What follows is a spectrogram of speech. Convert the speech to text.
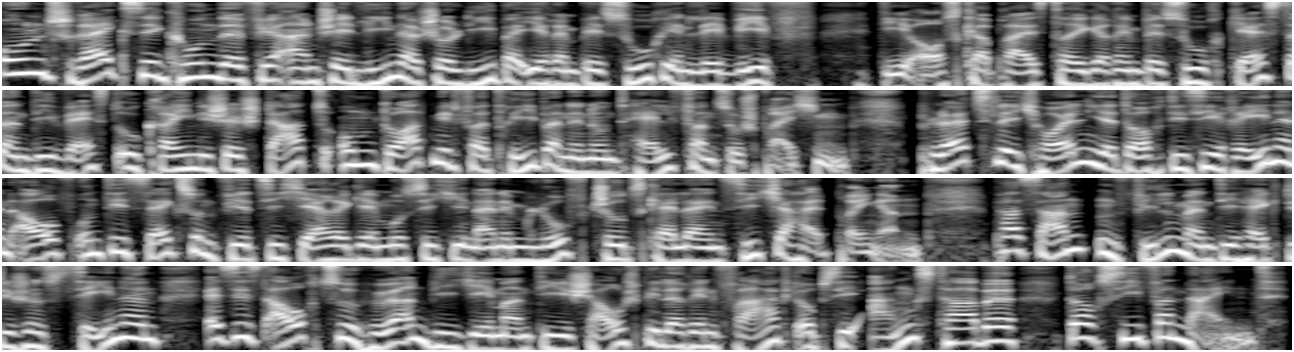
Und Schrecksekunde für Angelina Jolie bei ihrem Besuch in Lviv. Die Oscar-Preisträgerin besucht gestern die westukrainische Stadt, um dort mit Vertriebenen und Helfern zu sprechen. Plötzlich heulen jedoch die Sirenen auf und die 46-Jährige muss sich in einem Luftschutzkeller in Sicherheit bringen. Passanten filmen die hektischen Szenen. Es ist auch zu hören, wie jemand die Schauspielerin fragt, ob sie Angst habe, doch sie verneint.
